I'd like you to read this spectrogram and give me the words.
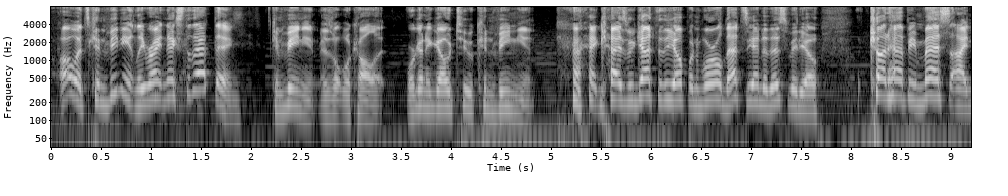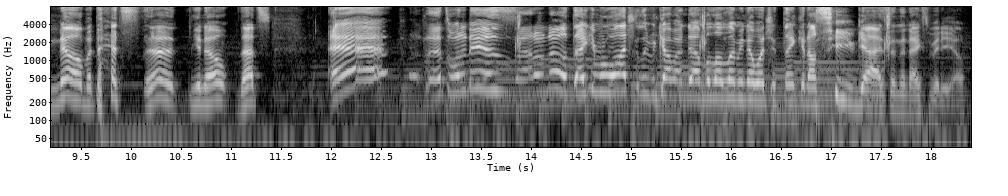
Oh, it's conveniently right next to that thing. Convenient is what we'll call it. We're gonna go to convenient. Alright guys, we got to the open world. That's the end of this video. Cut happy mess, I know, but that's, uh, you know, that's... Eh, that's what it is. I don't know. Thank you for watching. Leave a comment down below. Let me know what you think, and I'll see you guys in the next video.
